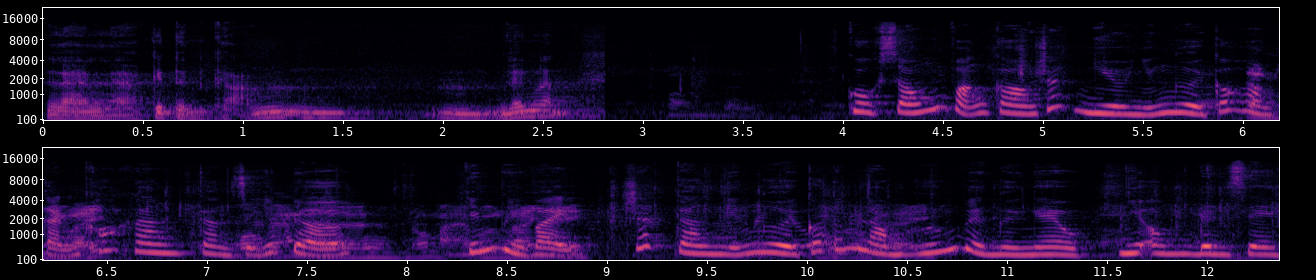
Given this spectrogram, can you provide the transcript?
là là cái tình cảm lớn lắm. Cuộc sống vẫn còn rất nhiều những người có hoàn cảnh khó khăn cần sự giúp đỡ. Chính vì vậy, rất cần những người có tấm lòng hướng về người nghèo như ông Đinh Xê.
